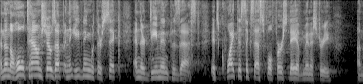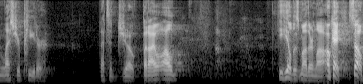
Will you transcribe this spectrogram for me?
And then the whole town shows up in the evening with their sick and their demon possessed. It's quite the successful first day of ministry, unless you're Peter. That's a joke, but I'll, I'll he healed his mother in law. Okay, so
